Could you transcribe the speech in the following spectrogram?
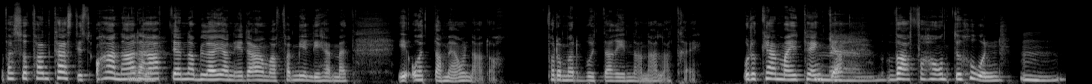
Det var så fantastiskt. Och han hade Ja, haft denna blöjan i det andra familjehemmet i åtta månader. För de hade bott där innan alla tre. Och då kan man ju tänka, Men, varför har inte hon mm.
